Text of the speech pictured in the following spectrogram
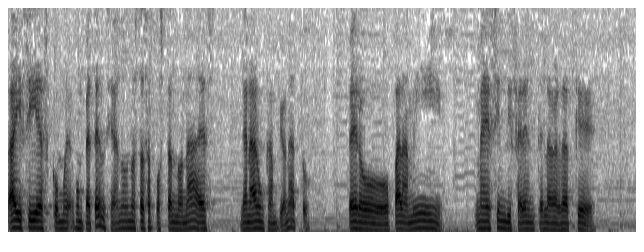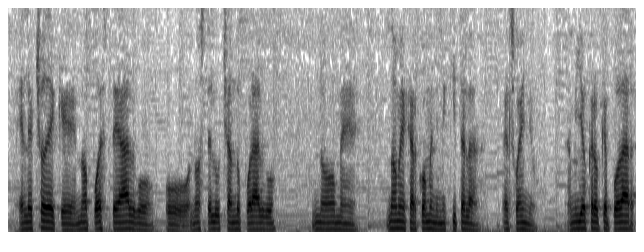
ahí sí es como competencia, ¿no? No estás apostando nada, es ganar un campeonato. Pero para mí me es indiferente, la verdad que el hecho de que no apueste algo o no esté luchando por algo no me, no me carcome ni me quita el sueño. A mí yo creo que puedo dar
